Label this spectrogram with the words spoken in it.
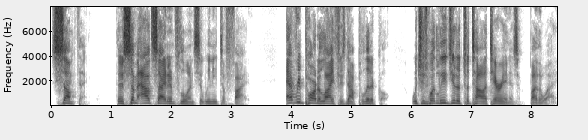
something. There's some outside influence that we need to fight. Every part of life is now political, which is what leads you to totalitarianism, by the way.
